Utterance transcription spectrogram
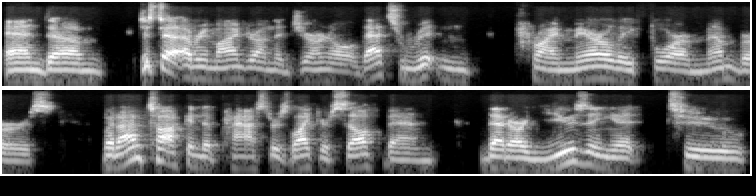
And um, just a, a reminder on the journal that's written primarily for our members, but I'm talking to pastors like yourself, Ben, that are using it to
